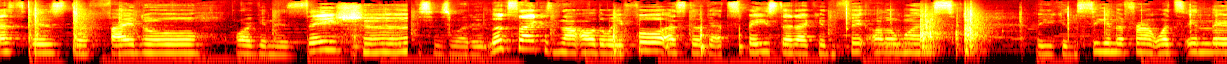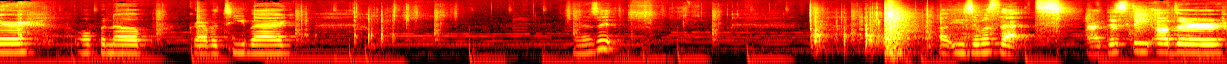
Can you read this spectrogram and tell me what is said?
That is the final organization. This is what it looks like. It's not all the way full. I still got space that I can fit other ones. But you can see in the front what's in there. Open up, grab a tea bag. That is it. How easy was that? Right, this the other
